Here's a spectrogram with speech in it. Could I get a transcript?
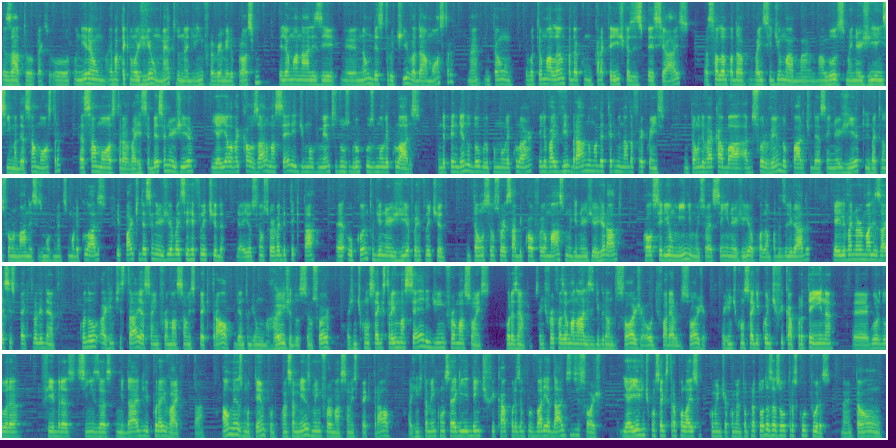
Exato, Pex. O, o NIR é, um, é, uma tecnologia, um método né, de infravermelho próximo. Ele é uma análise é, não destrutiva da amostra, né? Então, eu vou ter uma lâmpada com características especiais. Essa lâmpada vai incidir uma, uma, uma luz, uma energia em cima dessa amostra. Essa amostra vai receber essa energia e aí ela vai causar uma série de movimentos nos grupos moleculares. Então, dependendo do grupo molecular, ele vai vibrar numa determinada frequência. Então, ele vai acabar absorvendo parte dessa energia, que ele vai transformar nesses movimentos moleculares, e parte dessa energia vai ser refletida. E aí, o sensor vai detectar é, o quanto de energia foi refletido. Então, o sensor sabe qual foi o máximo de energia gerado, qual seria o mínimo, isso é, sem energia ou com a lâmpada desligada, e aí ele vai normalizar esse espectro ali dentro. Quando a gente extrai essa informação espectral dentro de um range do sensor, a gente consegue extrair uma série de informações. Por exemplo, se a gente for fazer uma análise de grão de soja ou de farelo de soja, a gente consegue quantificar proteína, é, gordura, fibras, cinzas, umidade e por aí vai, tá? Ao mesmo tempo, com essa mesma informação espectral, a gente também consegue identificar, por exemplo, variedades de soja. E aí a gente consegue extrapolar isso, como a gente já comentou, para todas as outras culturas. Né? Então,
